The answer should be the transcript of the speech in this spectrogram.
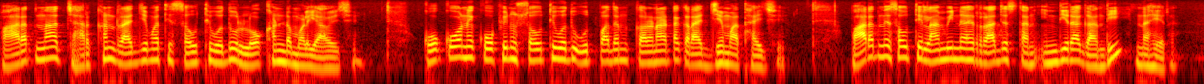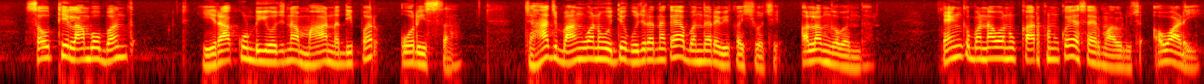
ભારતના ઝારખંડ રાજ્યમાંથી સૌથી વધુ લોખંડ મળી આવે છે. કોકો અને કોફીનું સૌથી વધુ ઉત્પાદન કર્ણાટક રાજ્યમાં થાય છે. ભારતની સૌથી લાંબી નહેર રાજસ્થાન ઇન્દિરા ગાંધી નહેર. સૌથી લાંબો બંધ હીરાકુંડ યોજના મહાનદી પર ઓરિસ્સા. જહાજ બાંધવાનો ઉદ્યોગ ગુજરાતના કયા બંદરે વિકસ્યો છે? અલંગ બંદર. ટેન્ક બનાવવાનું કારખાનું કયા શહેરમાં આવેલું છે? અવાડી,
